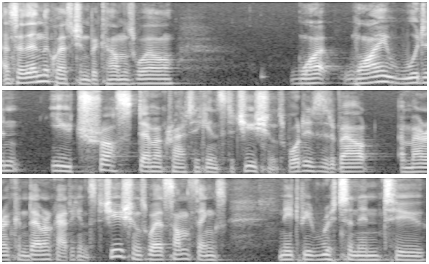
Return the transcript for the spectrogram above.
And so then the question becomes well, what, why wouldn't you trust democratic institutions? What is it about American democratic institutions where some things need to be written into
